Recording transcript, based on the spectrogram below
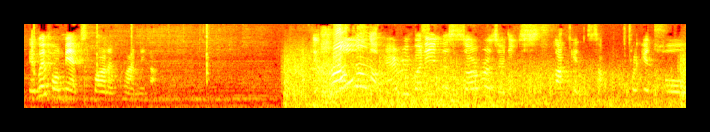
Okay, wait for me at spawn and climbing up. It's How all of everybody in the servers are just stuck in some freaking hole.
